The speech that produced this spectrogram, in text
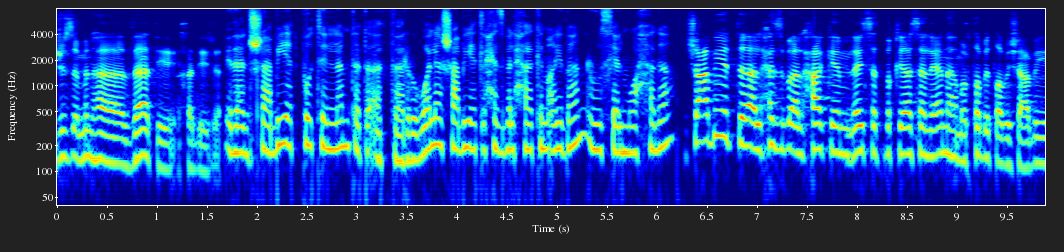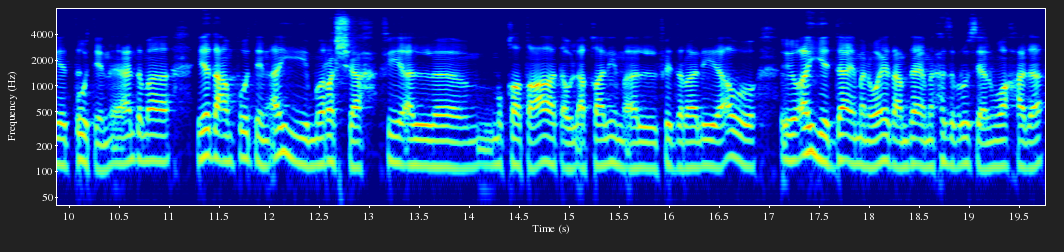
جزء منها ذاتي. خديجة. إذا شعبية بوتين لم تتأثر ولا شعبية الحزب الحاكم أيضا روسيا الموحدة؟ شعبية الحزب الحاكم ليست مقياسا لأنها مرتبطة بشعبية بوتين. عندما يدعم بوتين أي مرشح في المقاطعات أو الأقاليم الفيدرالية أو يؤيد دائما ويدعم دائما حزب روسيا الموحدة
